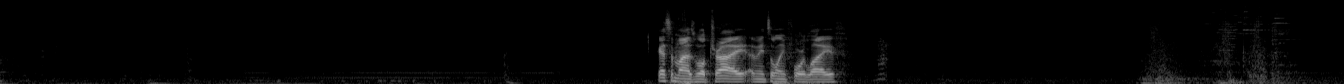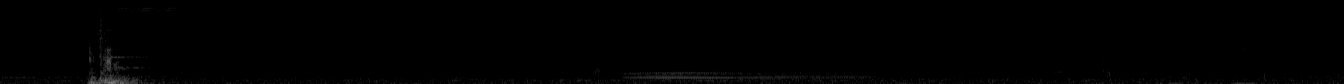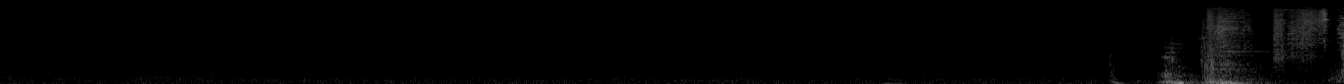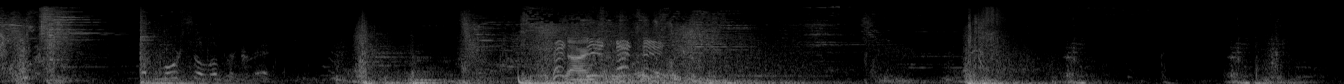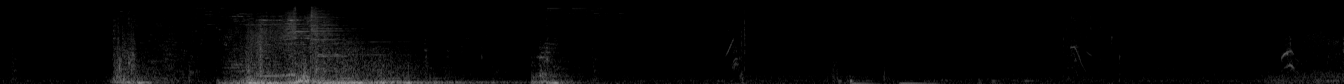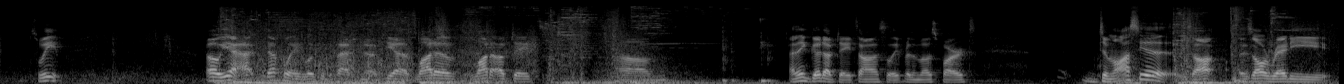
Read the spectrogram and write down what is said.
Guess I might as well try. I mean, it's only four life. Sweet. Oh yeah, I definitely looked at the patch notes. Yeah, a lot of a lot of updates. Um, I think good updates, honestly, for the most part. Demacia is, al- is already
